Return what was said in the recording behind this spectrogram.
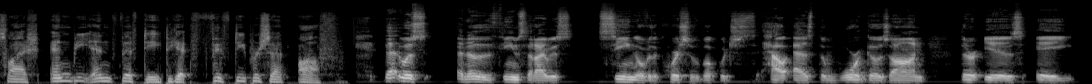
slash NBN50 to get 50% off. That was another of the themes that I was seeing over the course of the book, which is how as the war goes on, there is a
